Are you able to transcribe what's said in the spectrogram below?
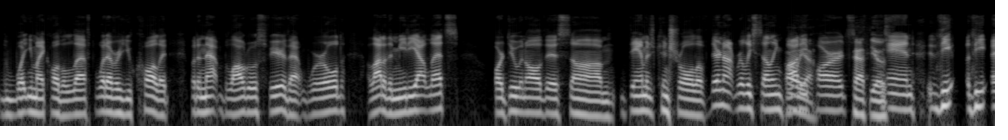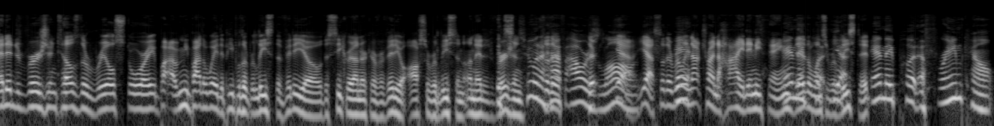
what you might call the left, whatever you call it, but in that blogosphere, that world, a lot of the media outlets are doing all this um, damage control of they're not really selling body yeah. parts Patheos. and the the edited version tells the real story. But I mean, by the way, the people that released the video, the secret undercover video, also released an unedited version. two and a So half hours they're- long. Yeah, yeah. So they're really And- not trying to hide anything. And they're they the ones put- who yeah, released it. And they put a frame count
